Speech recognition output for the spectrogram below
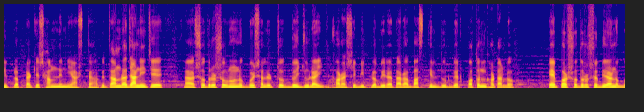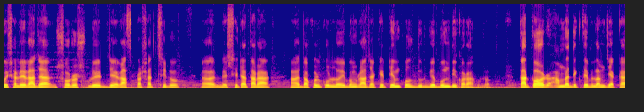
বিপ্লবটাকে সামনে নিয়ে আসতে হবে। তো আমরা জানি যে সতেরোশো উননব্বই সালের ১৪ই জুলাই ফরাসি বিপ্লবীরা তারা বাস্তিল দুর্গের পতন ঘটালো। এরপর ১৭৯২ সালে রাজা ষোড়শ-লের যে রাজপ্রাসাদ ছিল সেটা তারা দখল করল এবং রাজাকে টেম্পল দুর্গে বন্দি করা হলো। তারপর আমরা দেখতে পেলাম যে একটা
